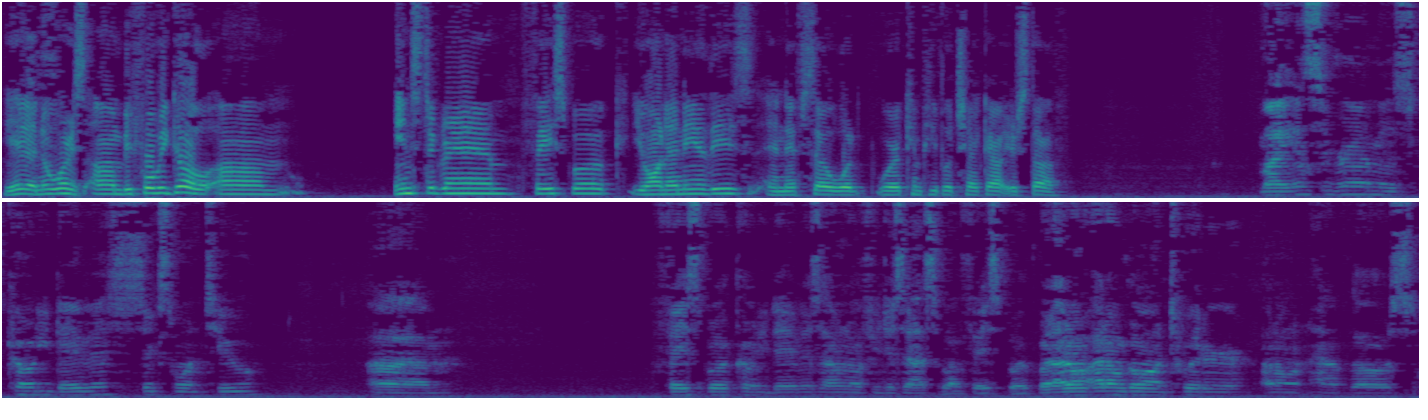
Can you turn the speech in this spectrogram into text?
Yeah, no worries. Um, before we go, um, Instagram, Facebook, you on any of these? And if so, what where can people check out your stuff? My Instagram is Cody Davis six one two. Um, Facebook Cody Davis. I don't know if you just asked about Facebook, but I don't. I don't go on Twitter. I don't have those.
